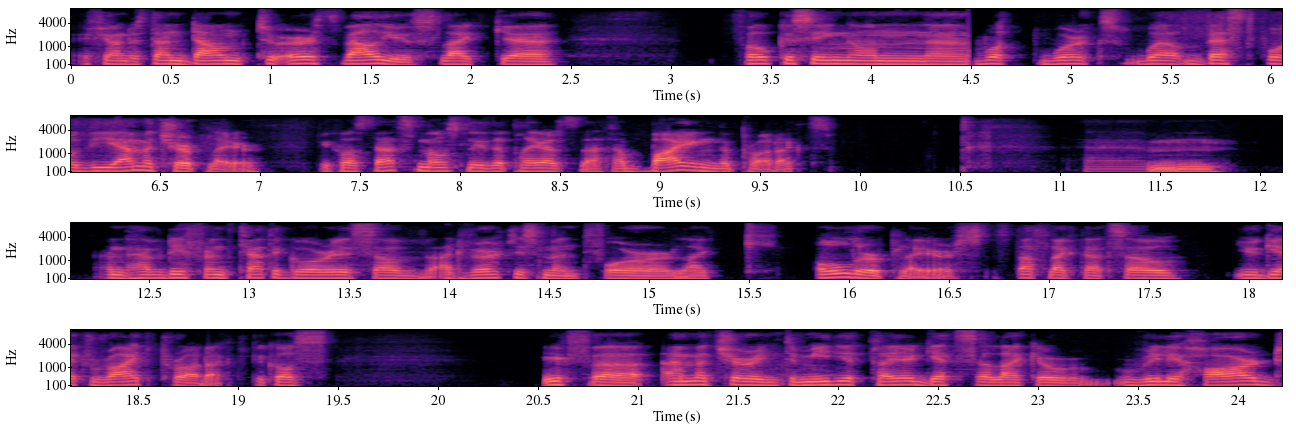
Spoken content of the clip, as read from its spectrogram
if you understand, down to earth values, like uh, focusing on uh, what works well best for the amateur player, because that's mostly the players that are buying the products. Um, and have different categories of advertisement for like older players, stuff like that. So you get right product because if a amateur intermediate player gets a, like a really hard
